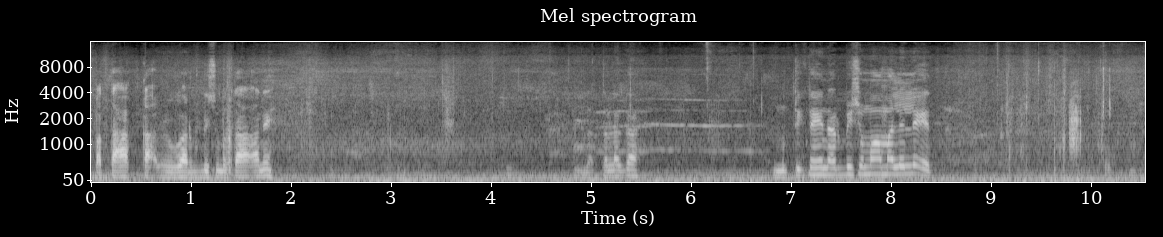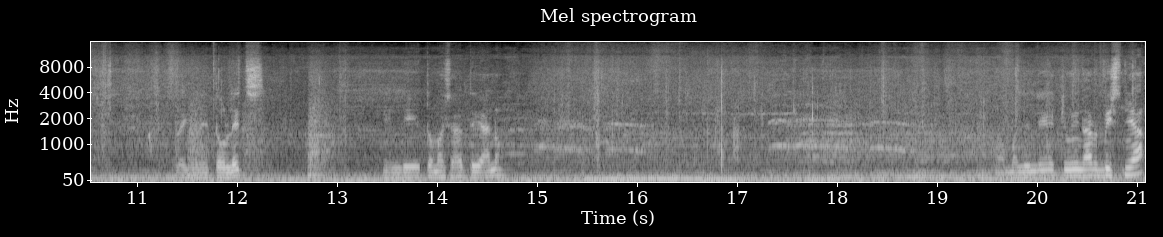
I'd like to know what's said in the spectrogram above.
Pataka. Garbis mataan eh. Wala talaga. Muntik na arbis yung mga maliliit. Try ganito let's. Hindi ito masyado ano. Ah, maliliit yung inarbis niya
